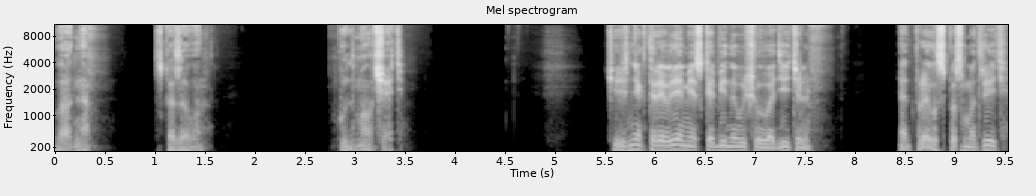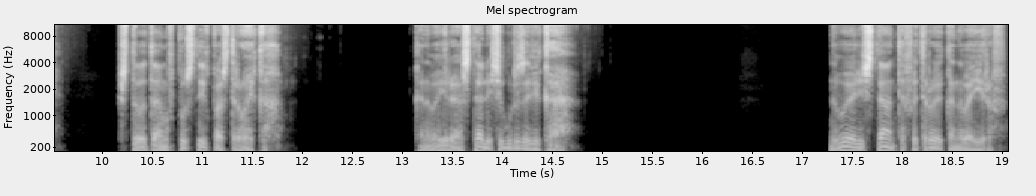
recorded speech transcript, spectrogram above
«Ладно», — сказал он, — «буду молчать». Через некоторое время из кабины вышел водитель и отправился посмотреть, что там в пустых постройках. Конвоиры остались у грузовика. Двое арестантов и трое конвоиров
